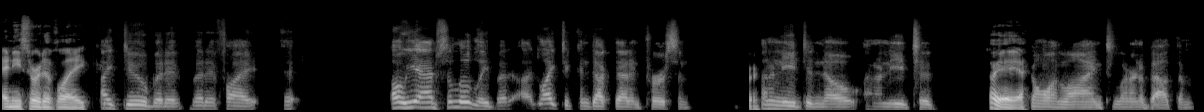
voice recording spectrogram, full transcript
any sort of like. I do, but if but if I, oh yeah, absolutely. But I'd like to conduct that in person. Sure. I don't need to know. I don't need to Oh yeah, yeah, go online to learn about them.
